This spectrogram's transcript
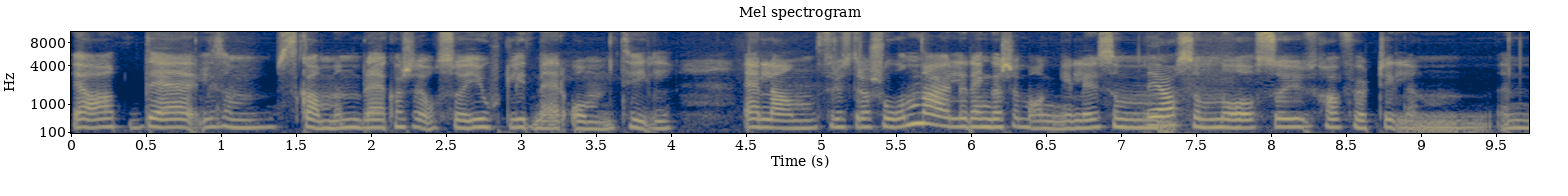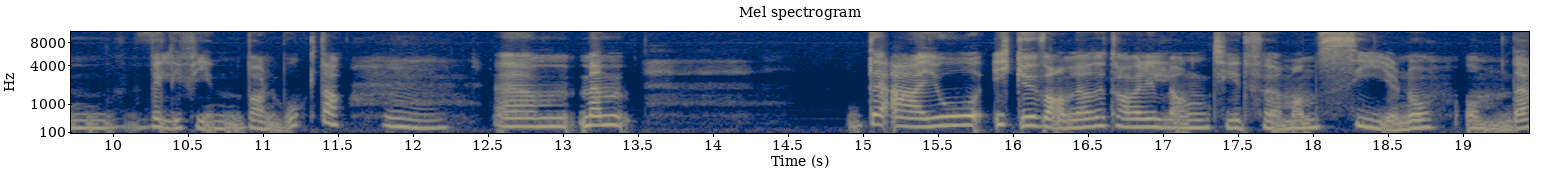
Ja, det liksom Skammen ble kanskje også gjort litt mer om til en eller annen frustrasjon, da, eller engasjement, eller som, Ja. som nå også har ført til en, en veldig fin barnebok, da. Um, men det er jo ikke uvanlig, og det tar veldig lang tid før man sier noe om det.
